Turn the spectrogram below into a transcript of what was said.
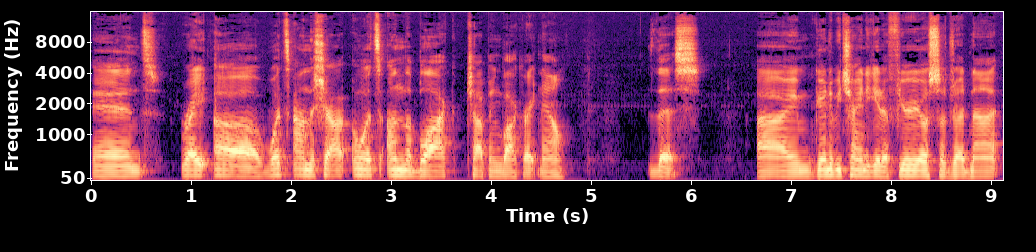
And right, uh, what's on the shop? What's on the block chopping block right now? This. I'm going to be trying to get a Furioso Dreadnought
